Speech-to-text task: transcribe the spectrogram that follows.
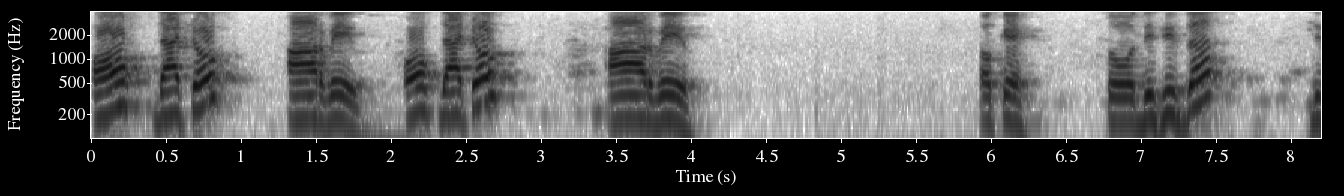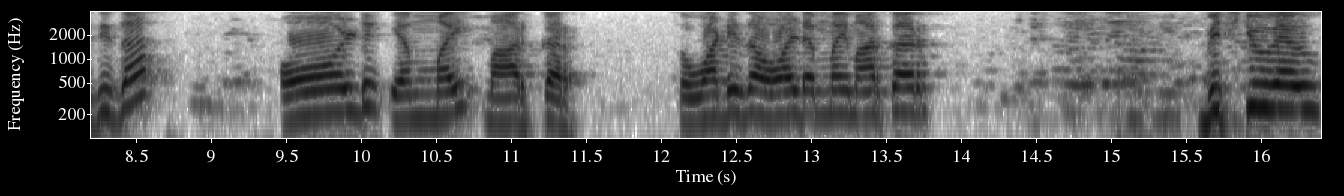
Of that of r wave. Of that of r wave. Okay. So this is the this is the old mi marker. So what is the old mi marker? Which q wave?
